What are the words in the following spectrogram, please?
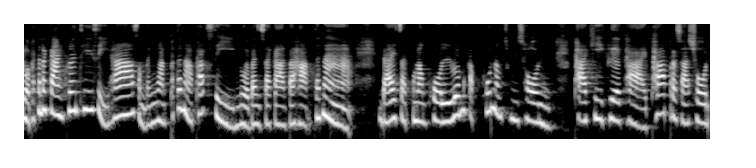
หน่วยพัฒนาการเคลื่อนที่ 45 สำนักงงานพัฒนาภาค 4 หน่วยบัญชาการทหารพัฒนา ได้จัดกำลังพลร่วมกับผู้นำชุมชน ภาคีเครือข่าย ภาคประชาชน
